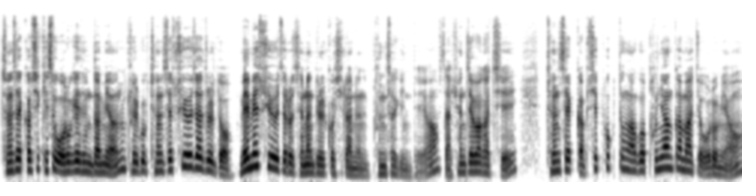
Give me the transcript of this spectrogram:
전세값이 계속 오르게 된다면 결국 전세 수요자들도 매매 수요자로 전환될 것이라는 분석인데요. 자, 현재와 같이 전세값이 폭등하고 분양가마저 오르며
